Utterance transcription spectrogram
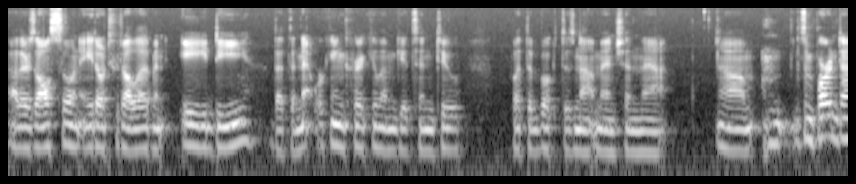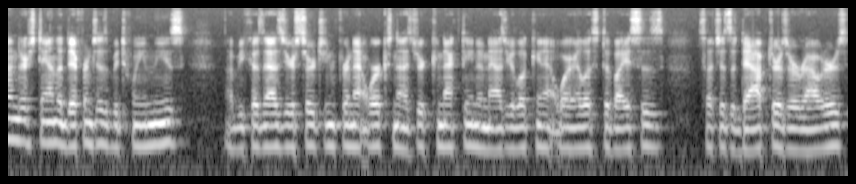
Uh, there's also an 802.11 AD that the networking curriculum gets into, but the book does not mention that. Um, it's important to understand the differences between these uh, because as you're searching for networks and as you're connecting and as you're looking at wireless devices such as adapters or routers,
